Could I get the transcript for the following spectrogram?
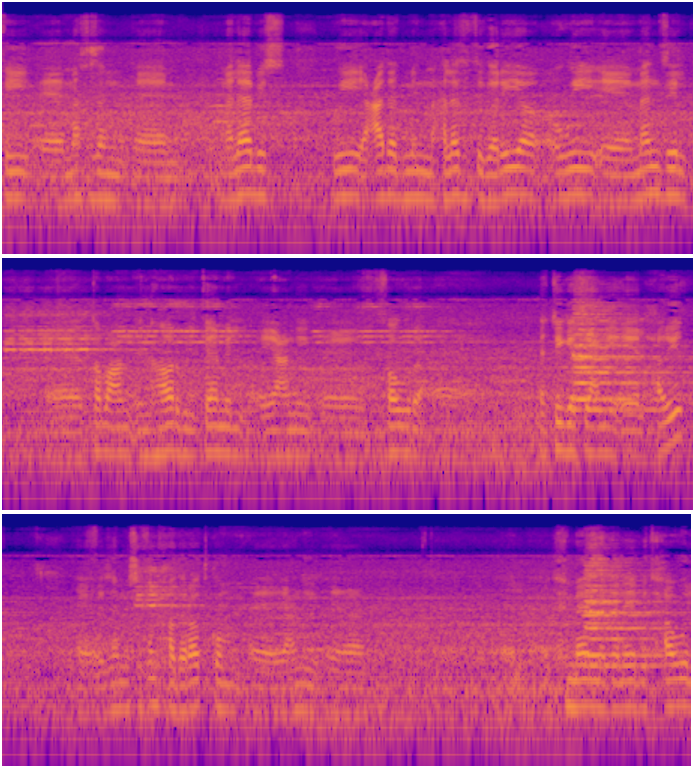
في مخزن ملابس. وعدد من المحلات التجارية ومنزل آه، طبعا انهار بالكامل يعني آه، فور آه، نتيجة يعني الحريق. زي ما شايفين حضراتكم يعني الحماية المدنية بتحاول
